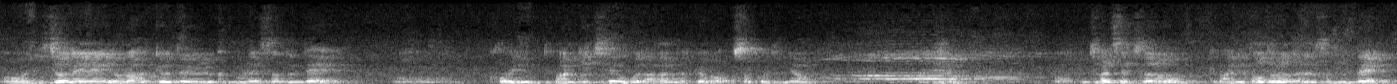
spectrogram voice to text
어, 이전에 여러 학교들 근무를 했었는데 어, 거의 만기 채우고 나가는 학교가 없었거든요. 어, 좀 철새처럼 많이 떠돌아다녔었는데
